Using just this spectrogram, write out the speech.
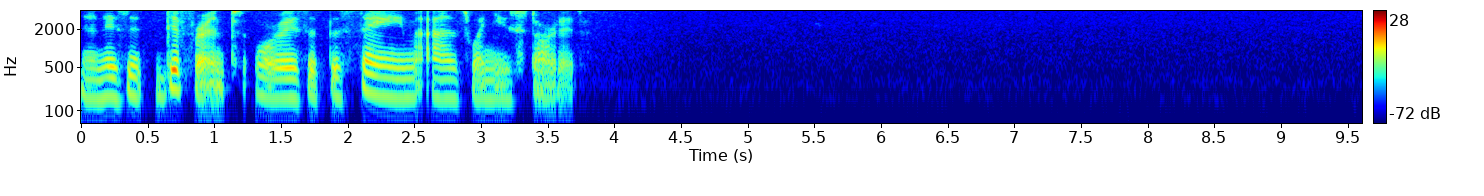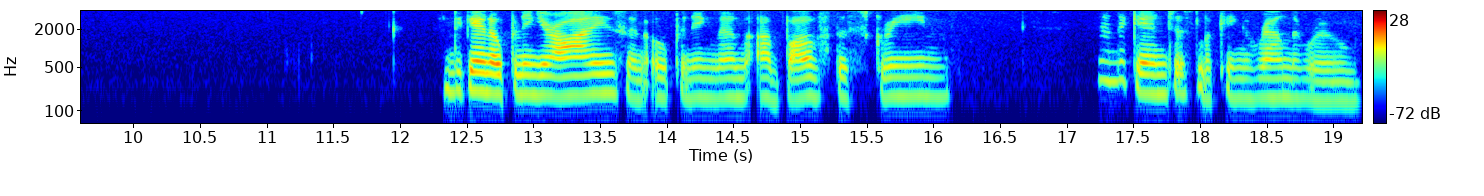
And is it different or is it the same as when you started? And again, opening your eyes and opening them above the screen. And again, just looking around the room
